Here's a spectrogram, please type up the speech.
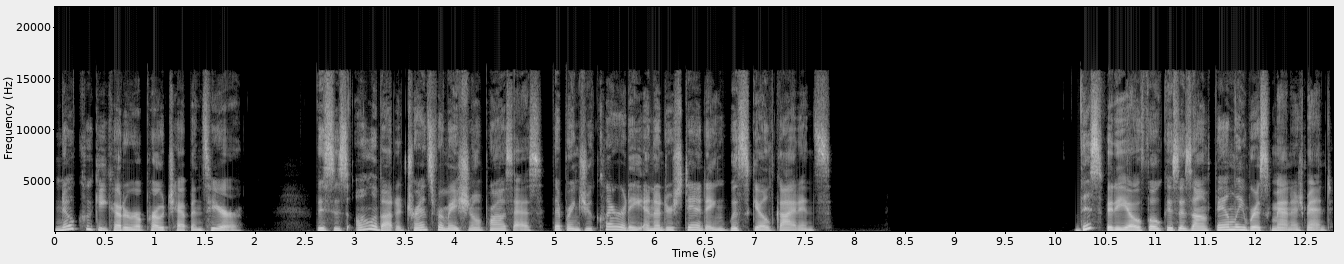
No cookie cutter approach happens here. This is all about a transformational process that brings you clarity and understanding with skilled guidance. This video focuses on family risk management.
